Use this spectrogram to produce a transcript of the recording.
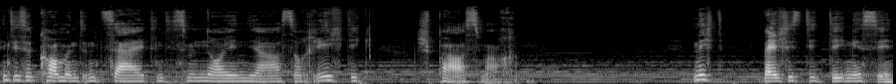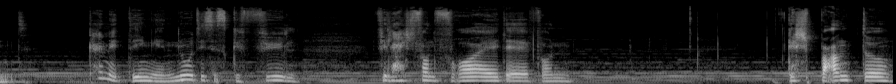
in dieser kommenden Zeit, in diesem neuen Jahr so richtig Spaß machen. Nicht welches die Dinge sind. Keine Dinge, nur dieses Gefühl, vielleicht von Freude, von gespannter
